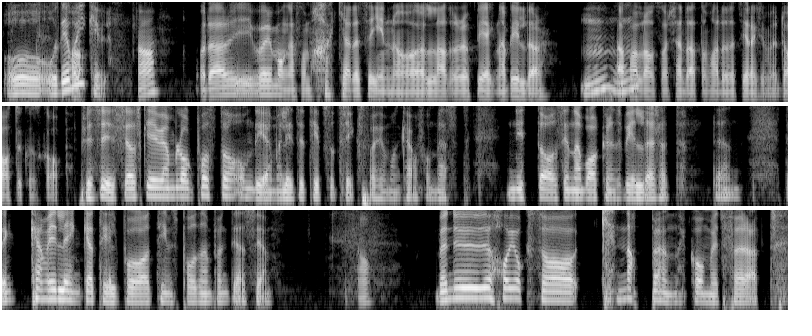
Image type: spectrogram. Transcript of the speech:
Och, och det var ja. ju kul. Ja, och där var det många som hackade sig in och laddade upp egna bilder. Mm, I alla fall mm. de som kände att de hade tillräckligt med datorkunskap. Precis, jag skrev en bloggpost om det med lite tips och tricks för hur man kan få mest nytta av sina bakgrundsbilder. Så den, den kan vi länka till på teamspodden.se. Ja. Men nu har ju också knappen kommit för att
